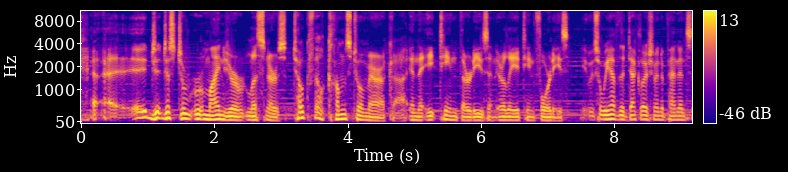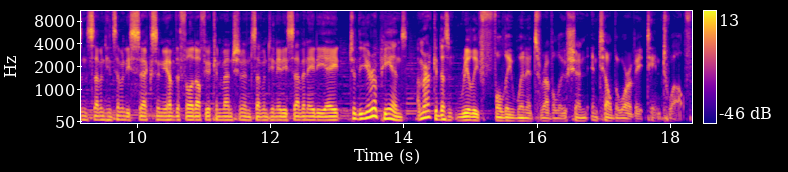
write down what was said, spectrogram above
uh, uh just to remind your listeners, Tocqueville comes to America in the 1830s and early 1840s. So we have the Declaration of Independence in 1776, and you have the Philadelphia Convention in 1787 88. To the Europeans, America doesn't really fully win its revolution until the War of 1812.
